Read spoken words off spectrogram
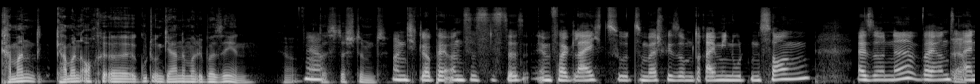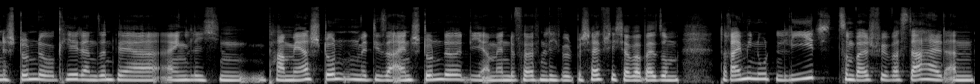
kann man, kann man auch äh, gut und gerne mal übersehen. Ja, Ja. Das, das stimmt. Und ich glaube, bei uns ist es das im Vergleich zu zum Beispiel so einem drei Minuten Song. Also, ne, bei uns Ja. eine Stunde, okay, dann sind wir ja eigentlich ein paar mehr Stunden mit dieser einen Stunde, die am Ende veröffentlicht wird, beschäftigt. Aber bei so einem drei Minuten Lied, zum Beispiel, was da halt an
